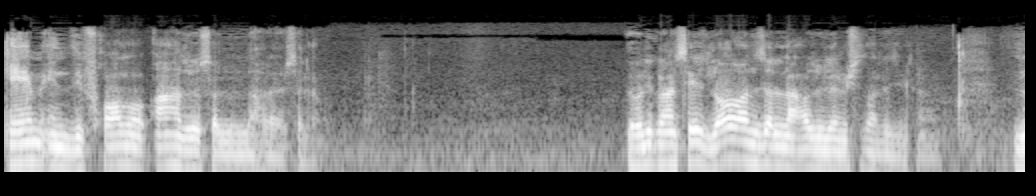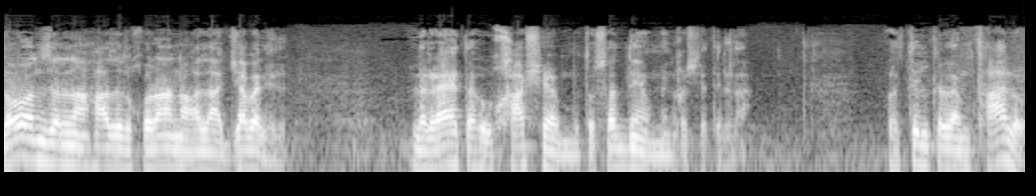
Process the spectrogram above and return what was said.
came in the form of Ahadu Sallallahu Alaihi Wasallam. The Holy Quran says, Law anzalna a'udhu billahi minash shaitanir rajim. لو أنزلنا هذا القرآن على جبل لرأيته خاشعا متصدعا من خشية الله وتلك الأمثال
